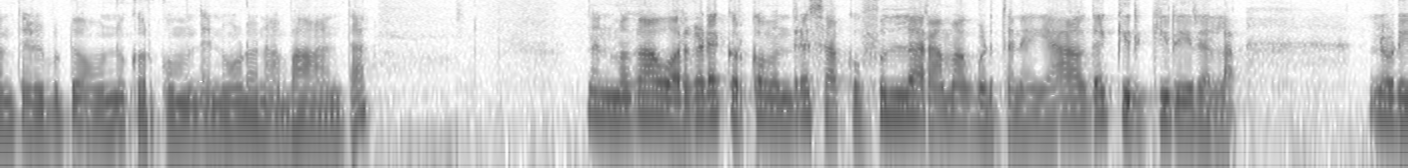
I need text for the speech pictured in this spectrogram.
ಅಂತ ಹೇಳ್ಬಿಟ್ಟು ಅವನು ಕರ್ಕೊಂಬಂದೆ, ನೋಡೋಣ ಬಾ ಅಂತ. ನನ್ನ ಮಗ ಹೊರಗಡೆ ಕರ್ಕೊಂಬಂದರೆ ಸಾಕು ಫುಲ್ ಆರಾಮಾಗಿಬಿಡ್ತಾನೆ ಯಾವುದೇ ಕಿರಿಕಿರಿ ಇರಲ್ಲ. ನೋಡಿ,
